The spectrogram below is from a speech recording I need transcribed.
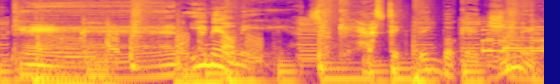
You can email me at sarcasticbigbook at gmail.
